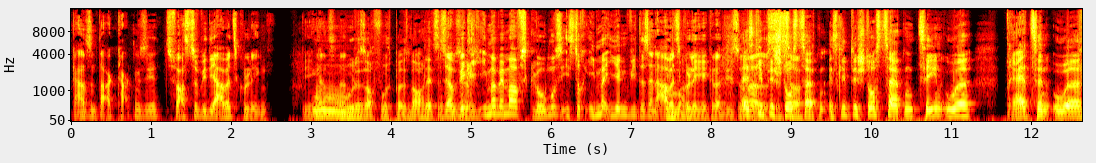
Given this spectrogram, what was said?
ganzen Tag kacken sie. Das ist fast so wie die Arbeitskollegen. Die. Uh, das ist auch furchtbar. Das ist mir auch Das letztens ist ja passiert. wirklich, immer wenn man aufs Klo muss, ist doch immer irgendwie, dass ein Arbeitskollege gerade ist, oder? Es gibt die Das ist so- Stoßzeiten. Es gibt die Stoßzeiten 10 Uhr, 13 Uhr,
